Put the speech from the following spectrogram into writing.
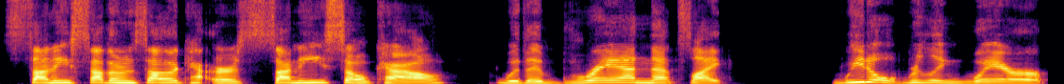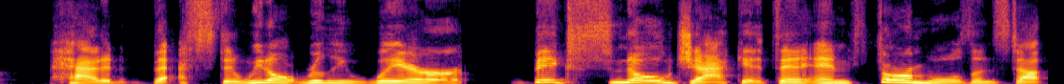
sunny Southern Southern or sunny SoCal with a brand that's like, we don't really wear padded vests and we don't really wear big snow jackets and, and thermals and stuff.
